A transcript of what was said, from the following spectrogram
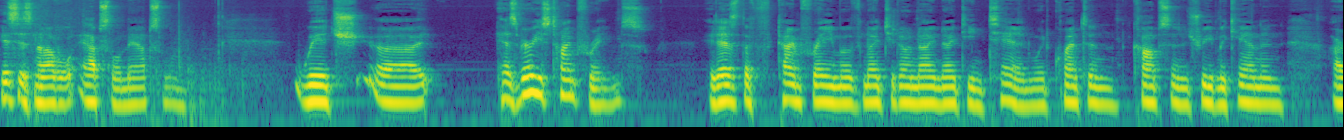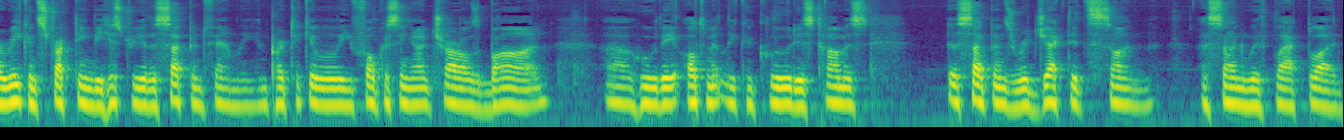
is his novel Absalom Absalom, which uh, has various time frames. It has the time frame of 1909-1910 when Quentin Compson and Shreve McCannon are reconstructing the history of the Sutpen family and particularly focusing on Charles Bon, uh, who they ultimately conclude is Thomas uh, Sutpen's rejected son, a son with black blood,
